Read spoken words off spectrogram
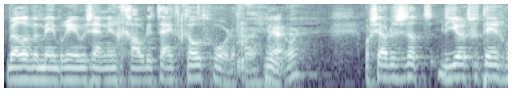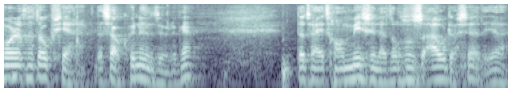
wel een memoreren, we zijn in een gouden tijd groot geworden, volgens mij, hoor. Of zouden ze dat, de jeugdvertegenwoordiger dat ook zeggen? Dat zou kunnen natuurlijk, hè? Dat wij het gewoon missen, net als onze ouders, hè? Ja.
